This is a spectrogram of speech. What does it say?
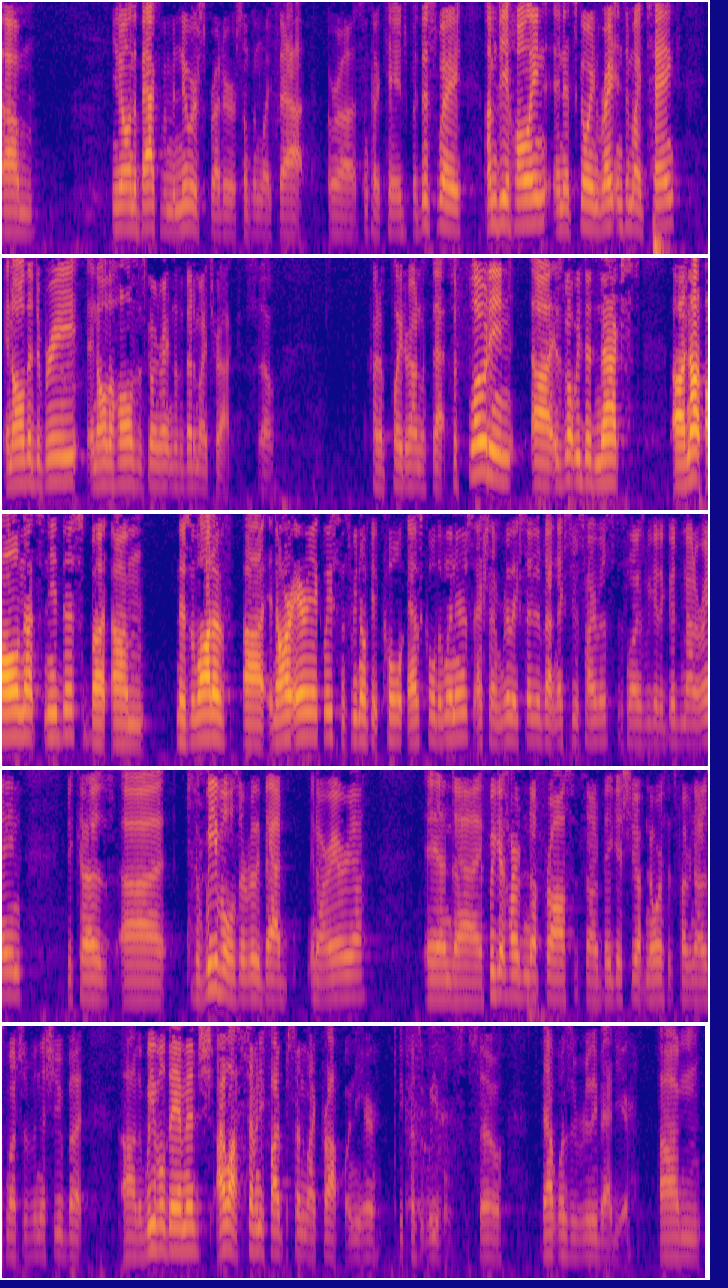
um, you know, on the back of a manure spreader or something like that or uh, some kind of cage. But this way, I'm dehulling, and it's going right into my tank, and all the debris and all the hulls is going right into the bed of my truck. So kind of played around with that. So floating uh, is what we did next. Uh, not all nuts need this, but um, there's a lot of uh, in our area at least, since we don't get cold as cold of winters. Actually, I'm really excited about next year's harvest as long as we get a good amount of rain, because uh, the weevils are really bad in our area. And uh, if we get hard enough frost, it's not a big issue. Up north, it's probably not as much of an issue. But uh, the weevil damage, I lost 75% of my crop one year because of weevils. So that was a really bad year. Um,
